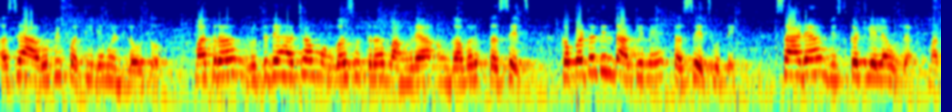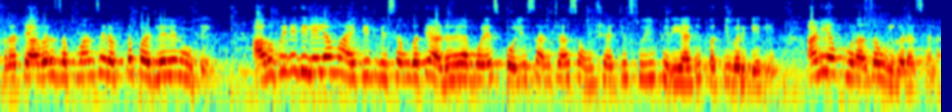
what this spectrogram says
असे आरोपी पतीने म्हटलं होतं. मात्र मृतदेहाच्या मंगळसूत्र बांगड्या अंगावर तसेच कपाटातील दागिने तसेच होते. साड्या विस्कटलेल्या होत्या. मात्र त्यावर जखमांचे रक्त पडलेले नव्हते. आरोपीने दिलेल्या माहितीत विसंगती आढळल्यामुळेच पोलिसांच्या संशयाची सुई फिर्यादी पतीवर गेली आणि या खुनाचा उलगडा झाला.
